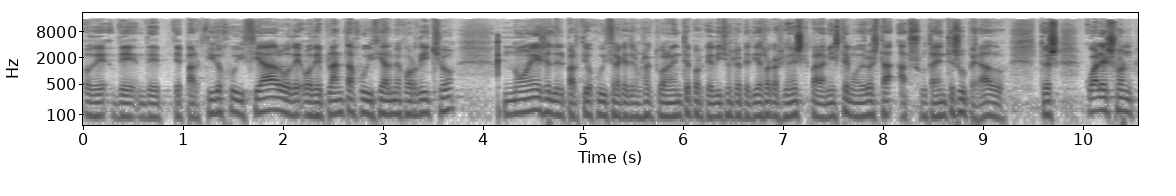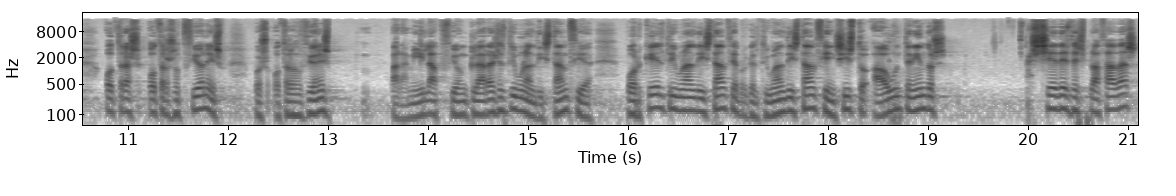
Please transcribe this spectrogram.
o de, partido judicial o, o de, planta judicial, mejor dicho, no es el del partido judicial que tenemos actualmente, porque he dicho en repetidas ocasiones que para mí este modelo está absolutamente superado. Entonces, ¿cuáles son otras, otras opciones? Pues otras opciones para mí la opción clara es el tribunal de instancia. ¿Por qué el tribunal de instancia? Porque el tribunal de instancia, insisto, aún teniendo sedes desplazadas,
